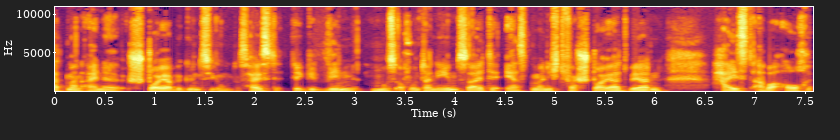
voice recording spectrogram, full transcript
hat man eine Steuerbegünstigung. Das heißt, der Gewinn muss auf Unternehmensseite erstmal nicht versteuert werden, heißt aber auch,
